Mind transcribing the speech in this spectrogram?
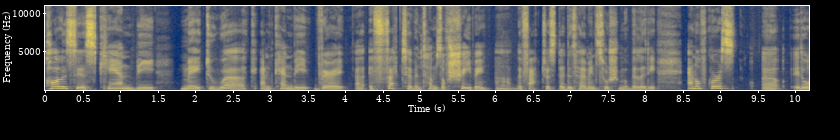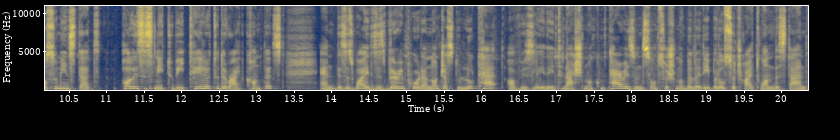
policies can be made to work and can be very uh, effective in terms of shaping uh, the factors that determine social mobility. And of course, uh, it also means that policies need to be tailored to the right context. And this is why this is very important not just to look at, obviously, the international comparisons on social mobility, but also try to understand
